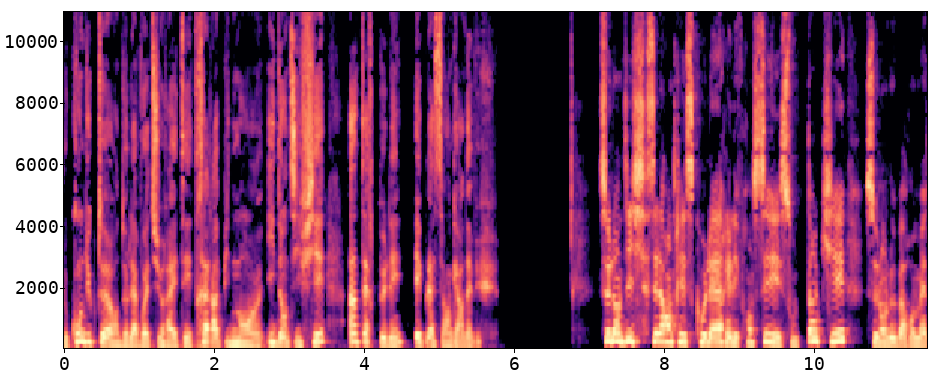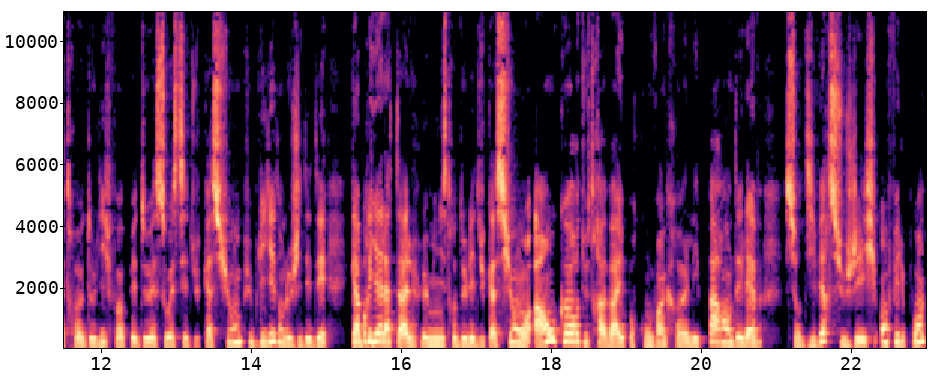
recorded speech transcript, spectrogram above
Le conducteur de la voiture a été très rapidement euh, identifié, interpellé et placé en garde à vue. Ce lundi, c'est la rentrée scolaire et les Français sont inquiets. Selon le baromètre de l'IFOP et de SOS Éducation publié dans le JDD, Gabriel Attal, le ministre de l'Éducation, a encore du travail pour convaincre les parents d'élèves sur divers sujets. On fait le point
